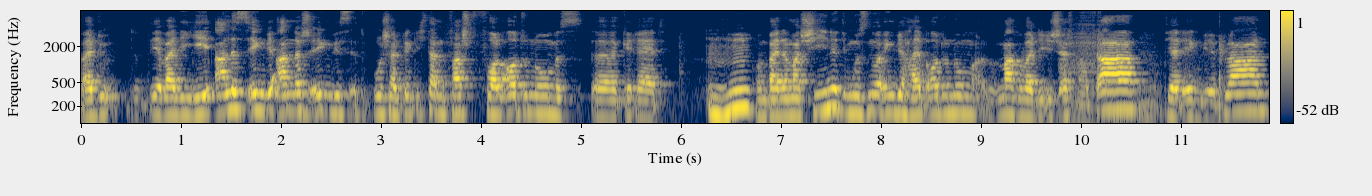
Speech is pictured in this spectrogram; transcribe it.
Weil du, weil die je, alles irgendwie anders irgendwie, du brauchst halt wirklich dann fast vollautonomes äh, Gerät. Mhm. Und bei der Maschine, die muss nur irgendwie halbautonom machen, weil die ist erstmal da, die hat irgendwie einen Plan,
